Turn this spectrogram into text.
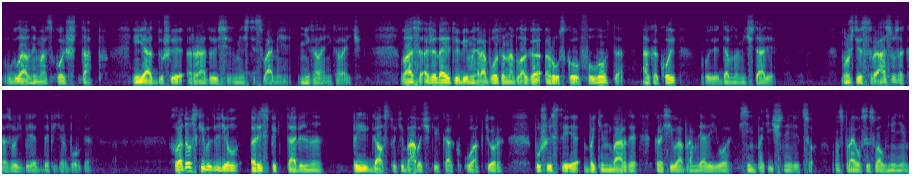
в главный морской штаб, и я от души радуюсь вместе с вами, Николай Николаевич. Вас ожидает любимая работа на благо русского флота, о какой вы давно мечтали. Можете сразу заказывать билет до Петербурга. Хладовский выглядел респектабельно, при галстуке бабочки, как у актера. Пушистые бакенбарды красиво обрамляли его симпатичное лицо. Он справился с волнением.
